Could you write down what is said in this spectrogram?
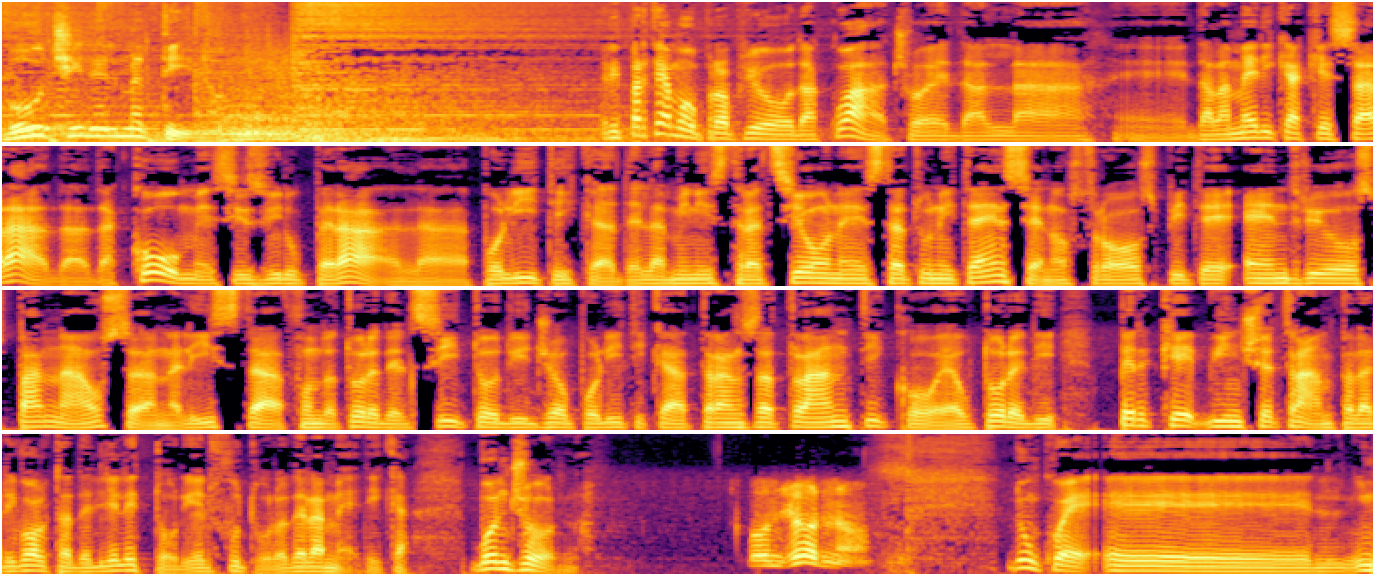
Voci del mattino. Ripartiamo proprio da qua, cioè dalla, eh, dall'America che sarà, da, da, come si svilupperà la politica dell'amministrazione statunitense. Il nostro ospite Andrew Spanhaus, analista, fondatore del sito di geopolitica transatlantico e autore di Perché vince Trump, la rivolta degli elettori e il futuro dell'America. Buongiorno. Buongiorno. Dunque, eh, in,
